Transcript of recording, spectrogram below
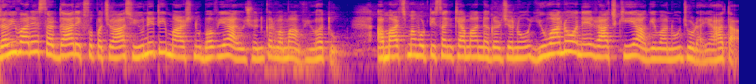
રવિવારે સરદાર એકસો પચાસ યુનિટી માર્ચનું ભવ્ય આયોજન કરવામાં આવ્યું હતું. આ માર્ચમાં મોટી સંખ્યામાં નગરજનો, યુવાનો અને રાજકીય આગેવાનો જોડાયા હતા.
